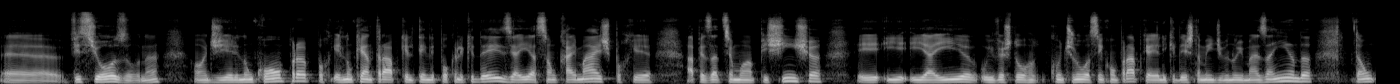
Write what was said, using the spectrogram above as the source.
é, vicioso, né? onde ele não compra, porque ele não quer entrar porque ele tem pouca liquidez e aí a ação cai mais porque apesar de ser uma pichincha e, e, e aí o investidor continua sem comprar porque a liquidez também diminui mais ainda. Então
